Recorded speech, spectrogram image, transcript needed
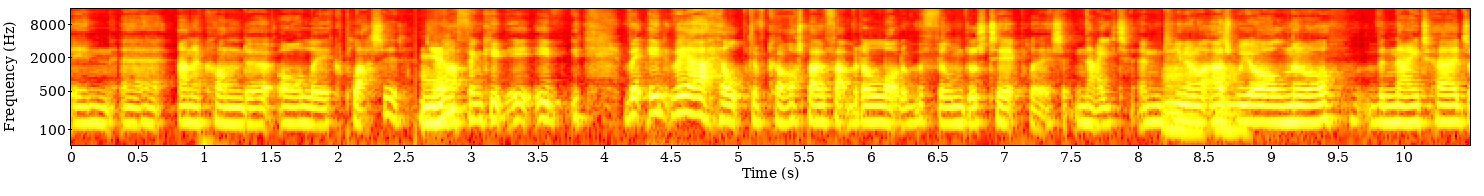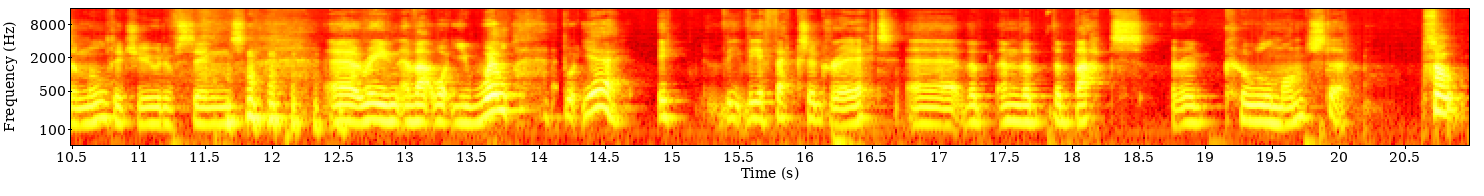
in uh, Anaconda or Lake Placid. Yeah. I think it, it, it, they, it they are helped, of course, by the fact that a lot of the film does take place at night, and you know, as we all know, the night hides a multitude of sins. uh, read into that what you will, but yeah, it the, the effects are great. Uh, the and the the bats are a cool monster. So,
